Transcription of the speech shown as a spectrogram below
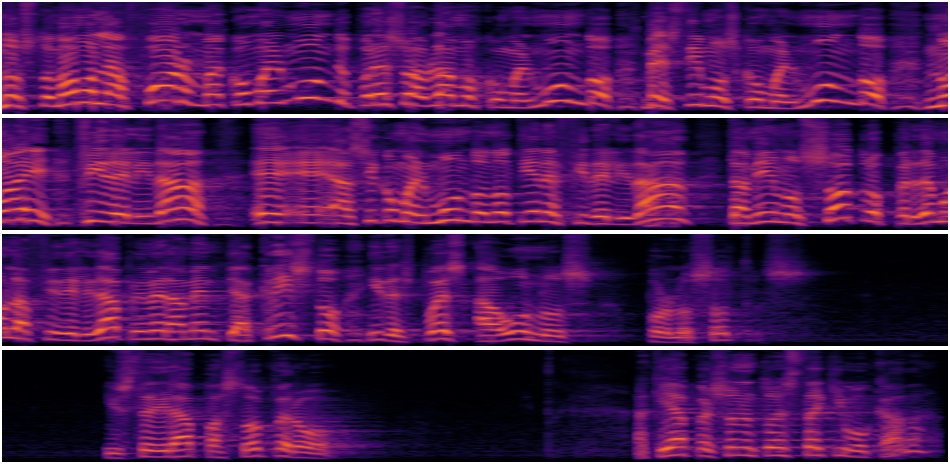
nos tomamos la forma como el mundo, por eso hablamos como el mundo, vestimos como el mundo, no hay fidelidad, eh, eh, así como el mundo no tiene fidelidad, también nosotros perdemos la fidelidad primeramente a Cristo y después a unos por los otros. Y usted dirá, pastor, pero aquella persona entonces está equivocada.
